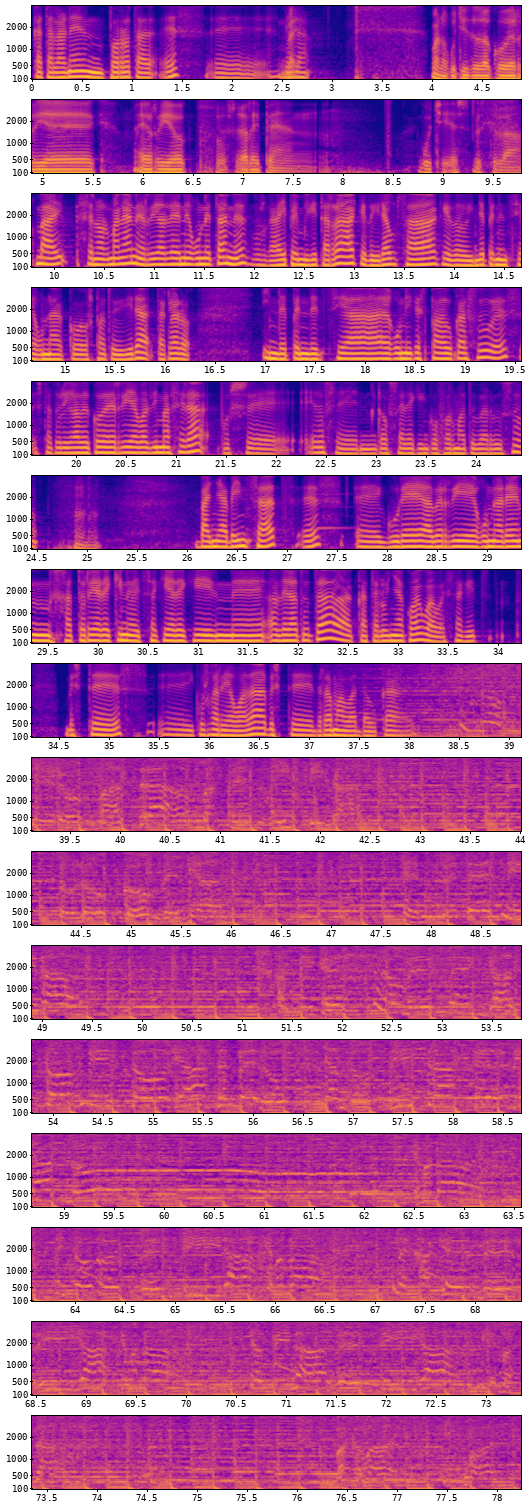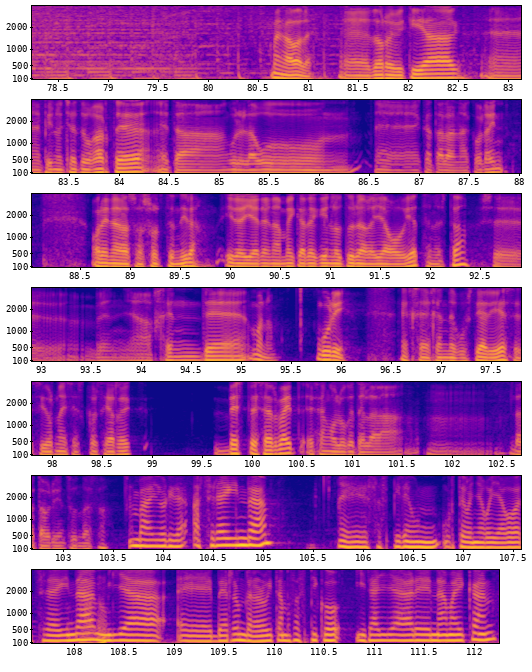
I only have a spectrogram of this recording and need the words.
katalanen porrota, ez? E, dela. Bueno, gutxitetako herriek, herriok, pues, garaipen gutxi, ez? Bestela... Bai, ze normalean herrialdeen egunetan, ez, bus, garaipen militarrak, edo irautzak, edo independentzia egunako ospatu dira. Eta, klaro, independentzia egunik ez badaukazu, ez, estaturik gabeko herria baldimazera, pues, eh, edo zen gauzarekin konformatu behar duzu. Mhm. Baina behintzat, ez, e, gure aberri egunaren jatorriarekin edo aitzakiarekin e, alderatuta, Kataluniakoak, ba, ez dakit, beste ez, e, ikusgarriagoa da, beste drama bat dauka, ez. Venga, vale. E, dorre bikiak, e, Pinochet ugarte, eta gure lagun e, katalanak orain. Orain arazoa sortzen dira. Iraiaren amaikarekin lotura gehiago biatzen, ezta? Ze, baina jende, bueno, guri, exe jende guztiari ez, ez naiz eskoziarrek, beste zerbait esango luketela mm, data hori entzun da, ezta? Bai, hori da, atzera egin da, e, zazpireun urte baina goiago atzera egin da, Bueno. mila e, berreun dara hogeita mazazpiko irailaren amaikan,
